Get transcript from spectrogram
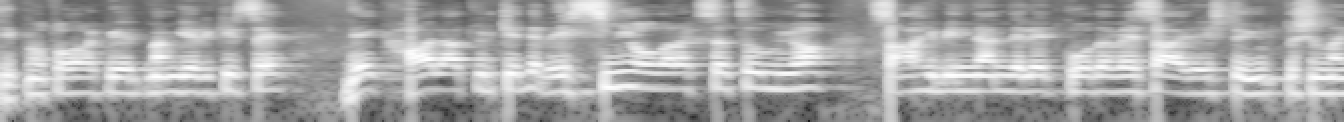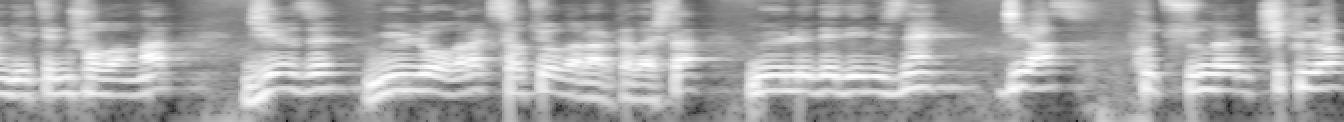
Dipnot olarak belirtmem gerekirse Deck hala Türkiye'de resmi olarak satılmıyor. Sahibinden de Letgo'da vesaire işte yurt dışından getirmiş olanlar cihazı mühürlü olarak satıyorlar arkadaşlar. Mühürlü dediğimiz ne? Cihaz kutusundan çıkıyor.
